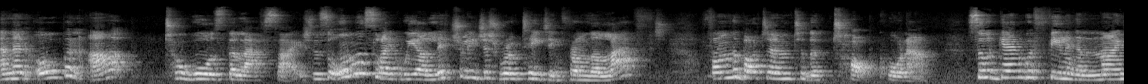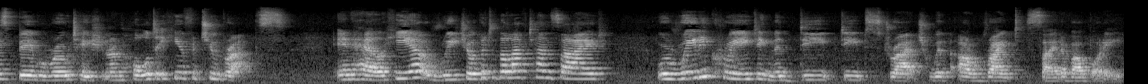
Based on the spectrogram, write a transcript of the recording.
and then open up towards the left side. So it's almost like we are literally just rotating from the left, from the bottom to the top corner. So again, we're feeling a nice big rotation and hold it here for two breaths. Inhale here, reach over to the left hand side, we're really creating the deep, deep stretch with our right side of our body.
